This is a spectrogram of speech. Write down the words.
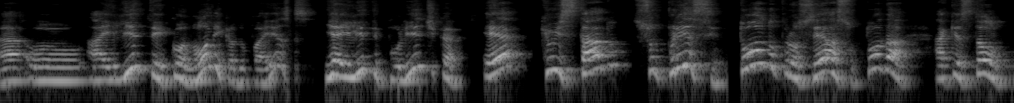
a, o, a elite econômica do país e a elite política, é que o Estado suprisse todo o processo, toda a questão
